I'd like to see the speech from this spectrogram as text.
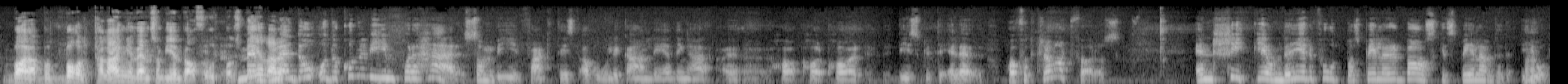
bara på bolltalangen vem som blir en bra. Men, fotbollsspelare. men då, och då kommer vi in på det här som vi faktiskt av olika anledningar eh, har, har, har, eller har fått klart för oss. En skicklig, om det gäller fotbollsspelare, basketspelare, Mm. jo,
